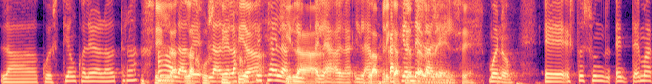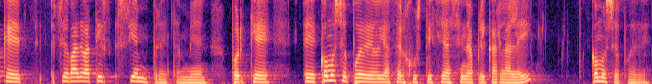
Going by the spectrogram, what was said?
la cuestión, ¿cuál era la otra? Sí, Ah, la- la de- justicia de la justicia y la, y la- y la- y la la aplicación de la ley. sí. Bueno, eh, esto es un eh, tema que se va a debatir siempre también, porque eh, ¿cómo se puede hoy hacer justicia sin aplicar la ley? ¿Cómo se puede?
